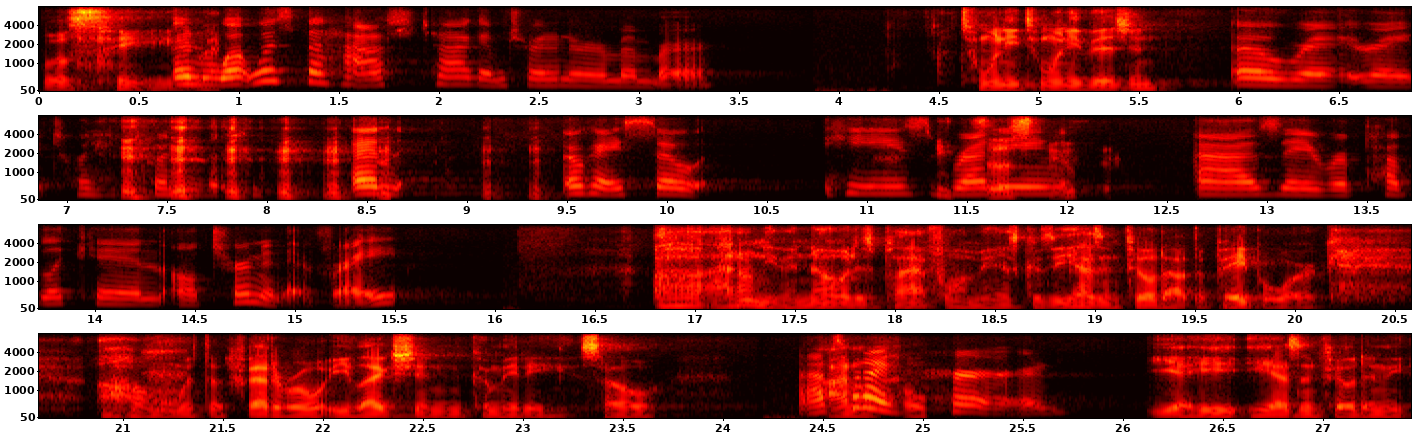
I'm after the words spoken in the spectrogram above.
we'll see. And But what was the hashtag? I'm trying to remember. 2020 vision. Oh, right, right, 2020. and okay, so he's He's running stupid. as a Republican alternative, right? Uh, I don't even know what his platform is because he hasn't filled out the paperwork um, with the federal election committee. So That's I what I've hope- heard. yeah, he, he hasn't filled any.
